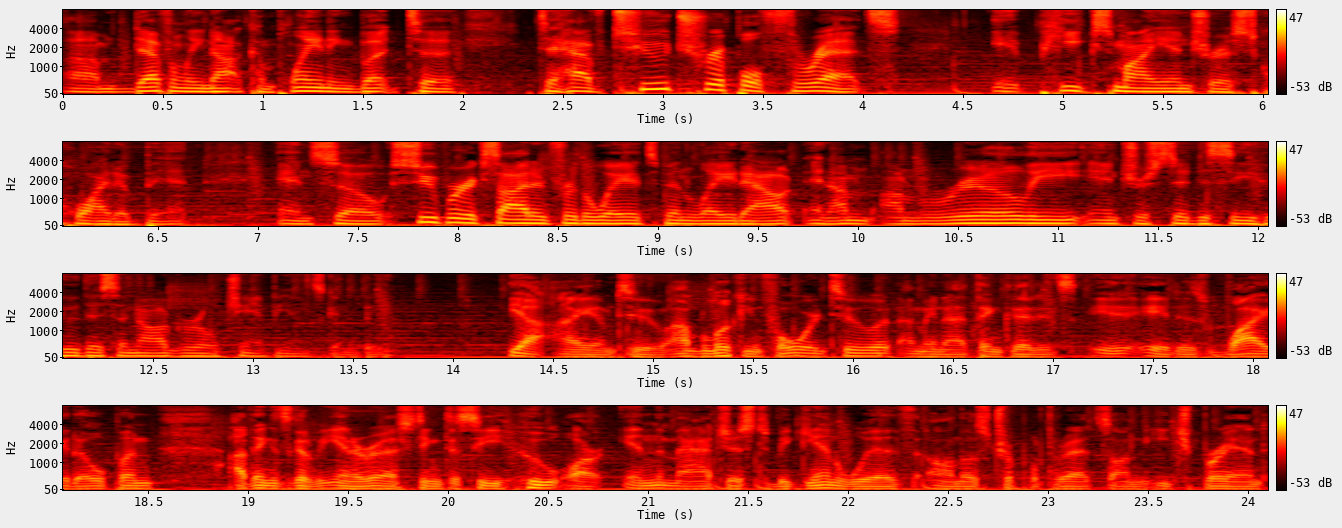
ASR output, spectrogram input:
Um, definitely not complaining, but to to have two triple threats, it piques my interest quite a bit. And so, super excited for the way it's been laid out, and I'm I'm really interested to see who this inaugural champion is going to be. Yeah, I am too. I'm looking forward to it. I mean, I think that it's it, it is wide open. I think it's going to be interesting to see who are in the matches to begin with on those triple threats on each brand,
